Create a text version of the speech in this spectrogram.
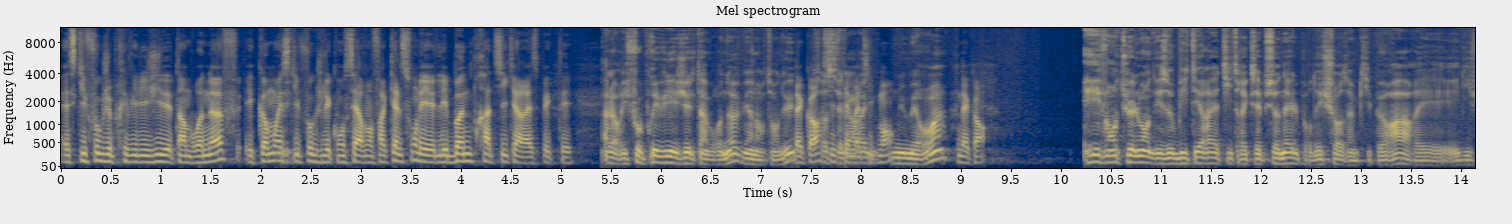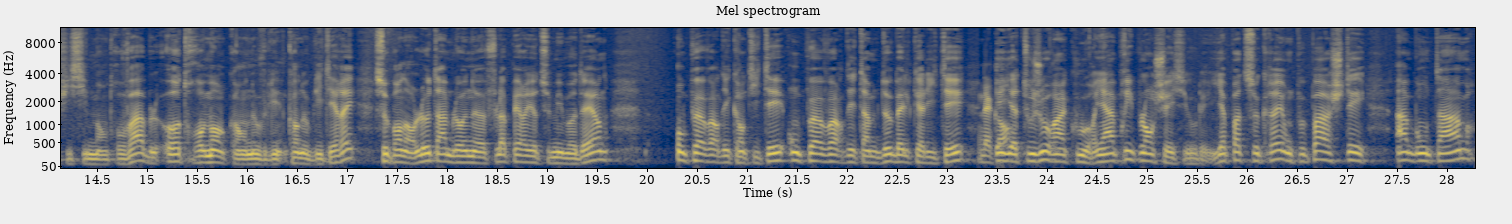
Est-ce qu'il faut que je privilégie des timbres neufs? Et comment est-ce qu'il faut que je les conserve? Enfin, quelles sont les, bonnes pratiques à respecter? Alors, il faut privilégier le timbre neuf, bien entendu. D'accord, systématiquement. numéro un. D'accord éventuellement des oblitérés à titre exceptionnel pour des choses un petit peu rares et, difficilement trouvables, autrement qu'en oblitéré. Cependant, le timbre neuf, la période semi-moderne, on peut avoir des quantités, on peut avoir des timbres de belle qualité, et il y a toujours un cours, il y a un prix plancher si vous voulez. Il n'y a pas de secret, on ne peut pas acheter un bon timbre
